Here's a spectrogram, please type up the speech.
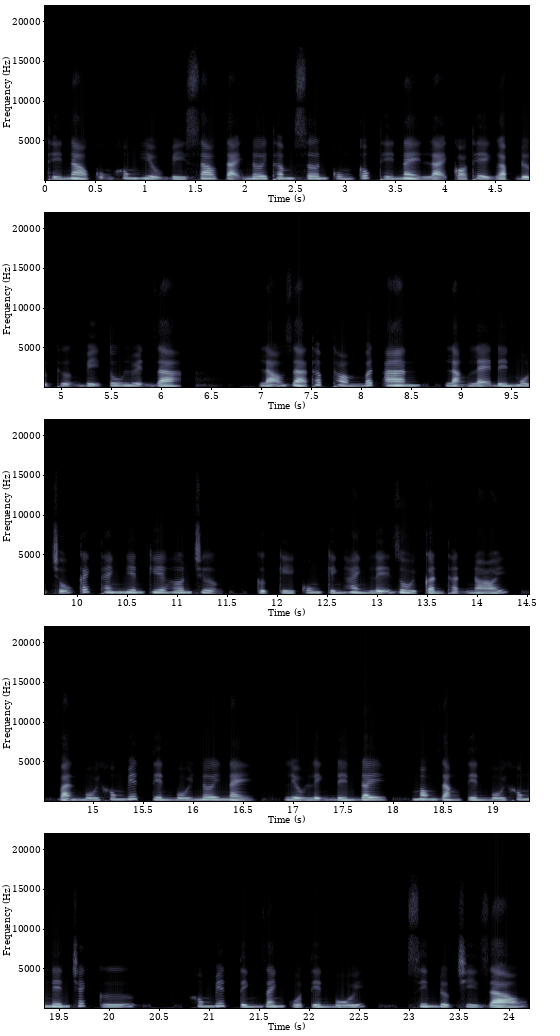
Thế nào cũng không hiểu vì sao tại nơi thâm sơn cùng cốc thế này lại có thể gặp được thượng vị tu luyện giả. Lão giả thấp thỏm bất an, lặng lẽ đến một chỗ cách thanh niên kia hơn trượng, cực kỳ cung kính hành lễ rồi cẩn thận nói, vãn bối không biết tiền bối nơi này, liều lĩnh đến đây, mong rằng tiền bối không nên trách cứ. Không biết tính danh của tiền bối, xin được chỉ giáo.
